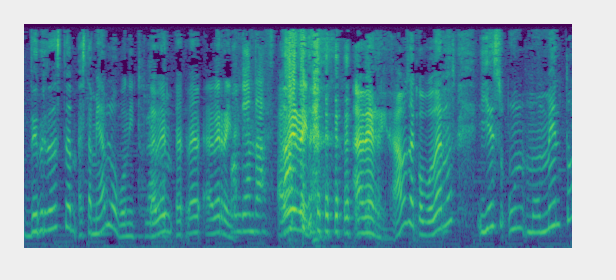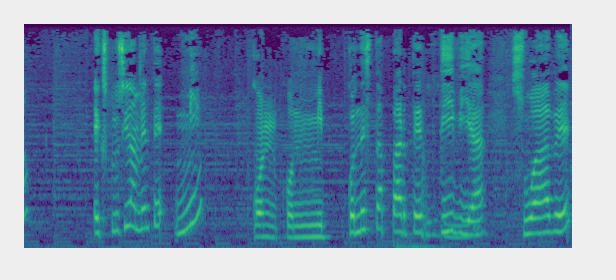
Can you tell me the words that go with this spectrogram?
de verdad hasta, hasta me hablo bonito. A ver, a, a- a ver, Reina. ¿Dónde andas? A ver, Reina. A ver, Reina. Vamos a acomodarnos. Y es un momento exclusivamente mío con, con, mi, con esta parte tibia, suave.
